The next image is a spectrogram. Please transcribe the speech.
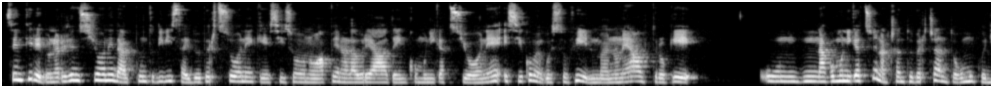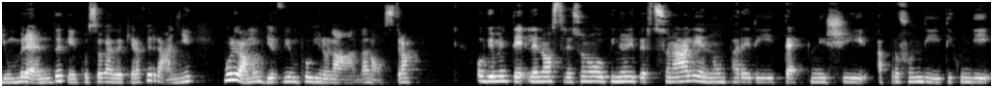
Sentirete una recensione dal punto di vista di due persone che si sono appena laureate in comunicazione e siccome questo film non è altro che un, una comunicazione al 100% comunque di un brand, che in questo caso è Chiara Ferragni, volevamo dirvi un pochino la, la nostra. Ovviamente le nostre sono opinioni personali e non pareri tecnici approfonditi, quindi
